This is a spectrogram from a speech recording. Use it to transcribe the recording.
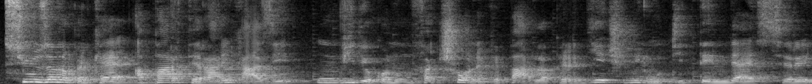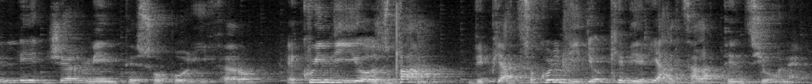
Si usano perché, a parte rari casi, un video con un faccione che parla per 10 minuti tende a essere leggermente soporifero. E quindi io, sbam, vi piazzo quel video che vi rialza l'attenzione.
